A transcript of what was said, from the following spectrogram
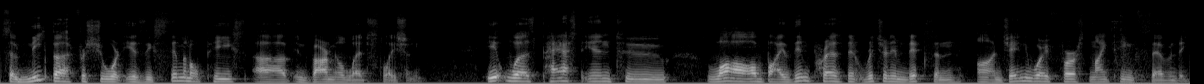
So NEPA for short is the seminal piece of environmental legislation. It was passed into law by then President Richard M. Nixon on January 1st, 1970.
